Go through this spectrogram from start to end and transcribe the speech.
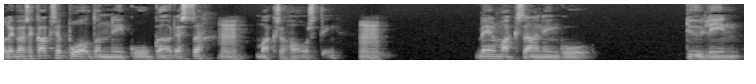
oliko se kaksi ja puoli tonnia kuukaudessa mm. makso hosting. Mm. Meillä maksaa niin kuin tyyliin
